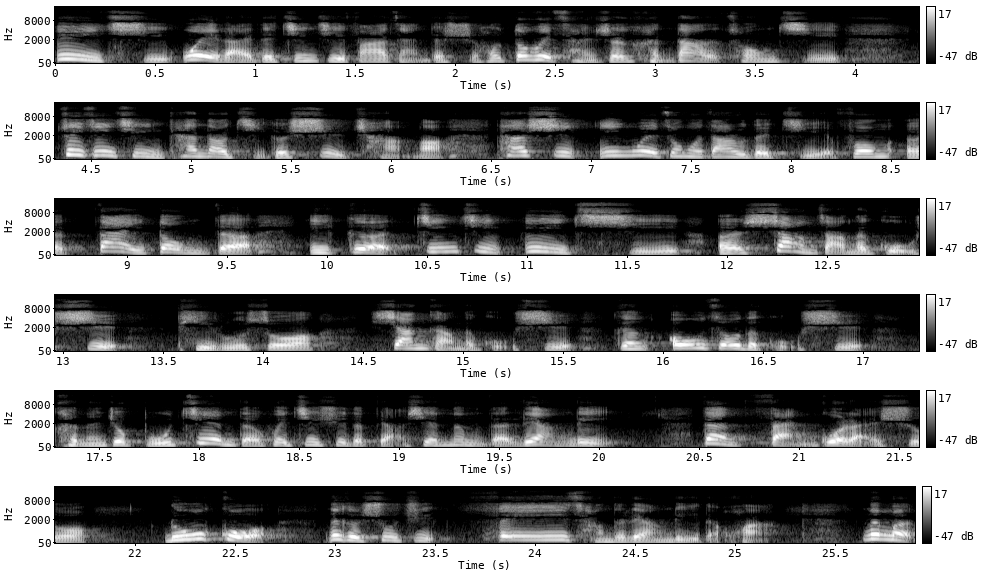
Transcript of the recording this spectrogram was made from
预期未来的经济发展的时候，都会产生很大的冲击。最近，其实你看到几个市场啊，它是因为中国大陆的解封而带动的一个经济预期而上涨的股市，譬如说。香港的股市跟欧洲的股市可能就不见得会继续的表现那么的亮丽，但反过来说，如果那个数据非常的亮丽的话，那么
